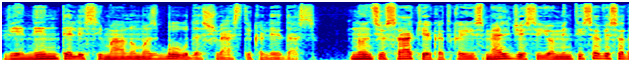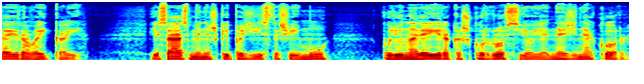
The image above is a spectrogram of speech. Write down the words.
vienintelis įmanomas būdas švesti Kalėdas. Nuncijus sakė, kad kai jis meldžiasi, jo mintise visada yra vaikai. Jis asmeniškai pažįsta šeimų, kurių nariai yra kažkur Rusijoje, nežinia kur.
